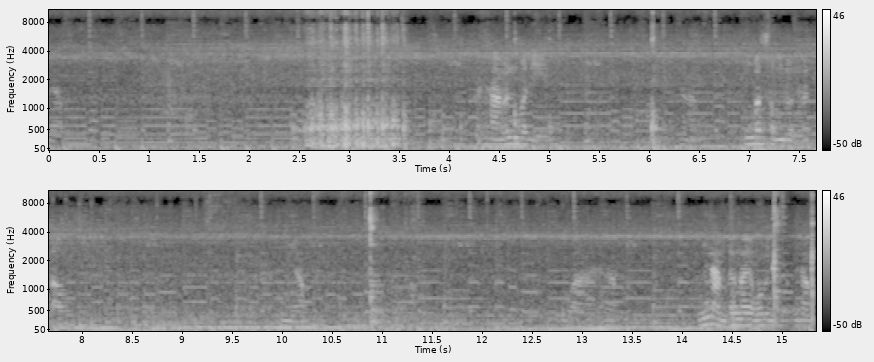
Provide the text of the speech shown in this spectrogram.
นะครับกระทามันพอดีนะครับมันผสมดุลกับเตานี่ครับหวานนี่นำจังเลยผมเป็นพี่น้อง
